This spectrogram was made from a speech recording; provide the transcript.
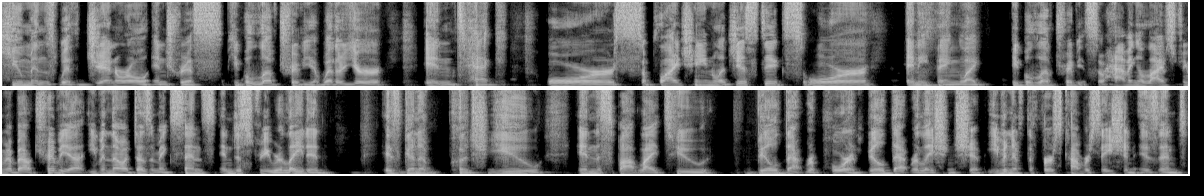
humans with general interests. People love trivia, whether you're in tech or supply chain logistics or anything like people love trivia. So having a live stream about trivia, even though it doesn't make sense industry related, is going to put you in the spotlight to build that rapport and build that relationship. Even if the first conversation isn't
